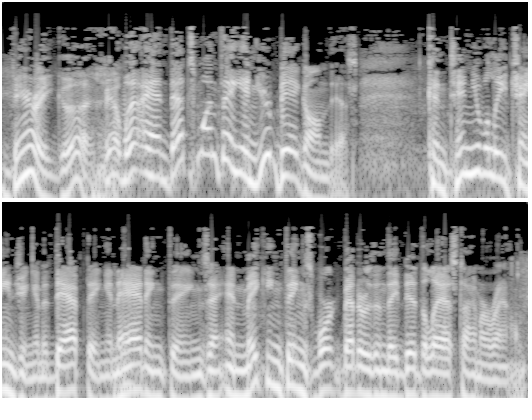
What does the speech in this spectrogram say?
Very good. Yeah, well, and that's one thing, and you're big on this. Continually changing and adapting and adding things and making things work better than they did the last time around.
